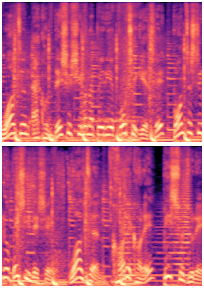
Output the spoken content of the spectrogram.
ওয়ালটন এখন দেশের সীমানা পেরিয়ে পৌঁছে গিয়েছে পঞ্চাশটিরও বেশি দেশে। ওয়ালটন, ঘরে ঘরে, বিশ্বজুড়ে।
